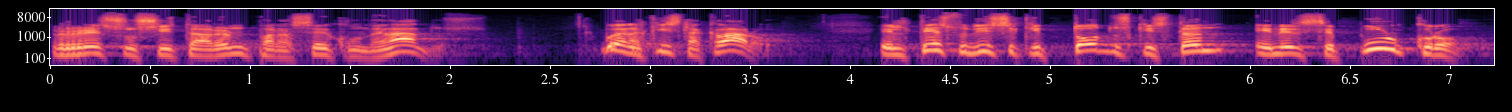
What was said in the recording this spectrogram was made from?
resucitarão para ser condenados. Bueno, aqui está claro. O texto diz que todos que estão en el sepulcro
